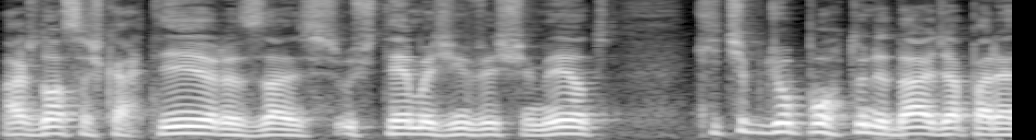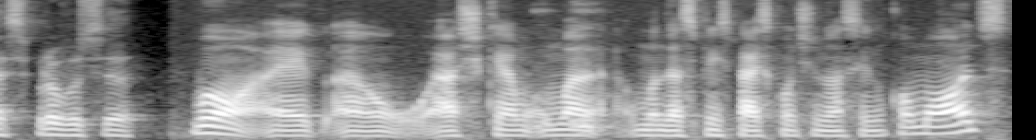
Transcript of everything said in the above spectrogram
as nossas carteiras, as, os temas de investimento? Que tipo de oportunidade aparece para você? Bom, é, é acho que é uma, uma das principais continua sendo commodities.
